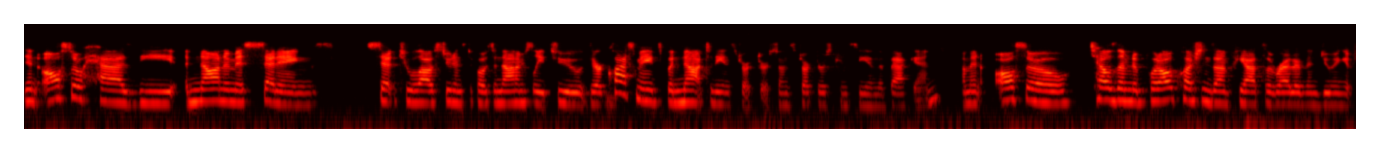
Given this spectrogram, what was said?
It also has the anonymous settings set to allow students to post anonymously to their classmates, but not to the instructor, so instructors can see in the back end. Um, and also tells them to put all questions on Piazza rather than doing it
